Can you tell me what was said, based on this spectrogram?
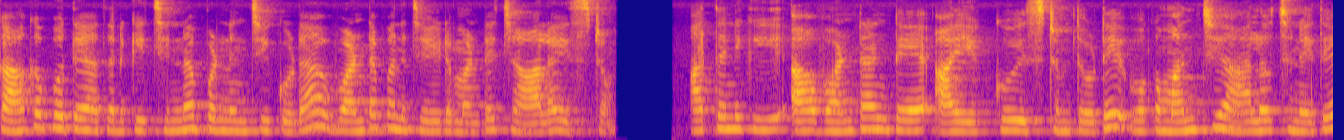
కాకపోతే అతనికి చిన్నప్పటి నుంచి కూడా వంట పని చేయడం అంటే చాలా ఇష్టం. అతనికి ఆ వంట అంటే ఆ ఎక్కువ ఇష్టంతో ఒక మంచి ఆలోచన అయితే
